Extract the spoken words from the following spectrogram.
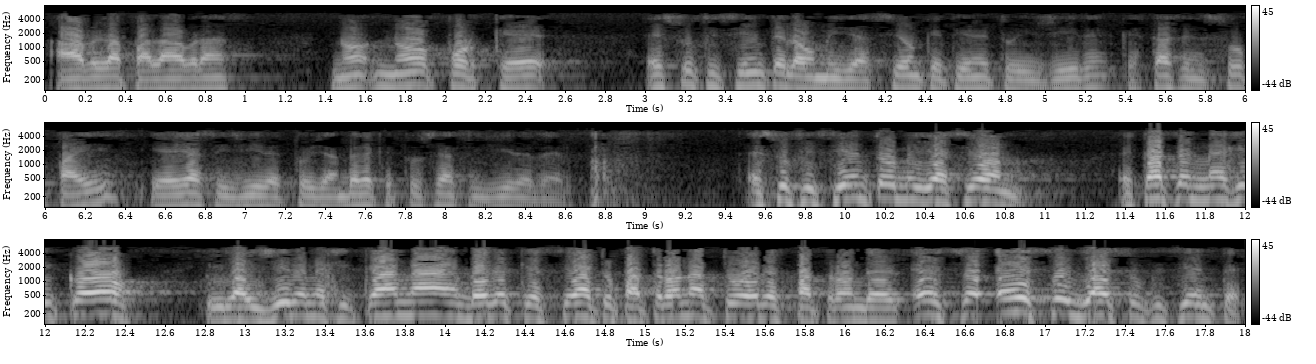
habla palabras, no, no porque es suficiente la humillación que tiene tu Igire, que estás en su país y ella es Igire tuya, en vez de que tú seas Igire de él. Es suficiente humillación. Estás en México y la Igire mexicana, en vez de que sea tu patrona, tú eres patrón de él. Eso, eso ya es suficiente.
